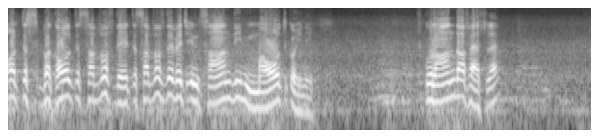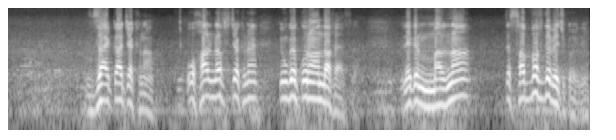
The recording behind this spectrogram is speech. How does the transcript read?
ਔਰ ਤਸ ਬਕੌਲ ਤਸਵਫ ਦੇ ਤਸਵਫ ਦੇ ਵਿੱਚ ਇਨਸਾਨ ਦੀ ਮੌਤ ਕੋਈ ਨਹੀਂ। ਕੁਰਾਨ ਦਾ ਫੈਸਲਾ ਜ਼ਾਇਕਾ ਚਖਣਾ ਉਹ ਹਰ ਨਫਸ ਚਖਣਾ ਕਿਉਂਕਿ ਕੁਰਾਨ ਦਾ ਫੈਸਲਾ ਲੇਕਿਨ ਮਰਨਾ ਤਸਵਫ ਦੇ ਵਿੱਚ ਕੋਈ ਨਹੀਂ।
